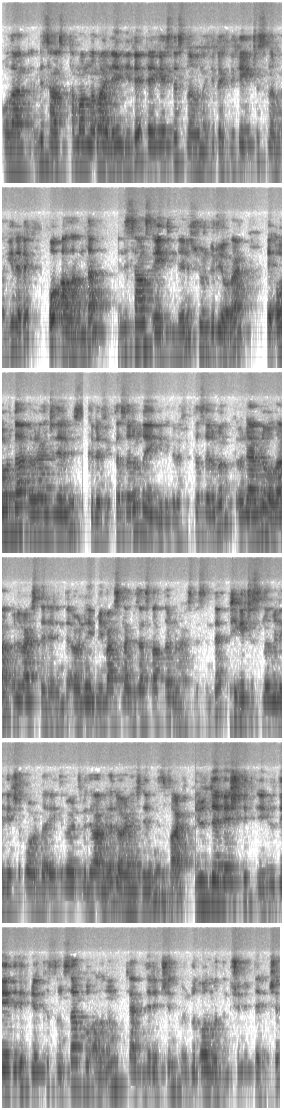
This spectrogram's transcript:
olan lisans tamamlama ile ilgili DGS sınavına girerek, dikey geçiş sınavına girerek o alanda lisans eğitimlerini sürdürüyorlar. E orada öğrencilerimiz grafik tasarımla ilgili, grafik tasarımın önemli olan üniversitelerinde, örneğin Mimar Sinan Güzel Sanatlar Üniversitesi'nde iki geçiş sınavıyla geçip orada eğitim öğretime devam eden öğrencilerimiz var. %5'lik, %7'lik bir kısımsa bu alanın kendileri için uygun olmadığını düşündükleri için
